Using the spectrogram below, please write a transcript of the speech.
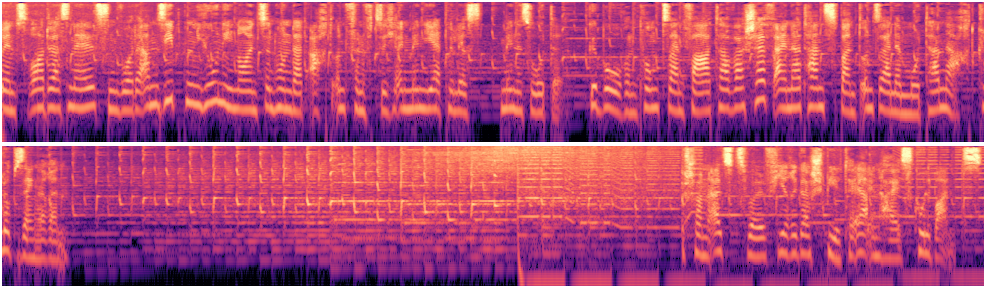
Prinz Rogers Nelson wurde am 7. Juni 1958 in Minneapolis, Minnesota, geboren. Sein Vater war Chef einer Tanzband und seine Mutter Nachtclubsängerin. Schon als Zwölfjähriger spielte er in Highschool-Bands.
